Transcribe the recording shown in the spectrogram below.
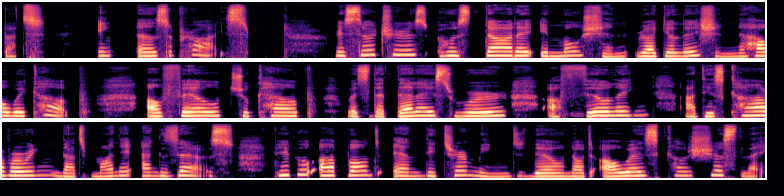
But in a surprise, Researchers who study emotion regulation how we cope or fail to cope with the daily swirl of feeling are discovering that many anxious people are bound and determined, though not always consciously,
